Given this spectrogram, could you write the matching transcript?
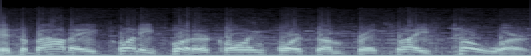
It's about a 20-footer calling for some precise toe work.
